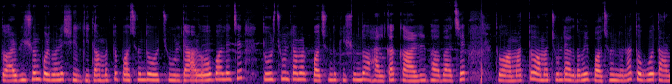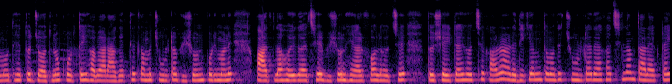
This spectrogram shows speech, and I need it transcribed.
তো আর ভীষণ পরিমাণে সিল্কি। তো আমার তো পছন্দ ওর চুলটা। আর ও বলে যে, তোর চুলটা আমার পছন্দ। কী সুন্দর হালকা কার্ল ভাব আছে। তো আমার তো, আমার চুলটা একদমই পছন্দ না। তবুও তার মধ্যে তো যত্ন করতেই হবে। আর আগের থেকে আমার চুলটা ভীষণ পরিমাণে পাতলা হয়ে গেছে, ভীষণ হেয়ার ফল হচ্ছে। তো সেইটাই হচ্ছে কারণ, আর এদিকে আমি তোমাদের চুলটা দেখাচ্ছিলাম, তার একটাই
